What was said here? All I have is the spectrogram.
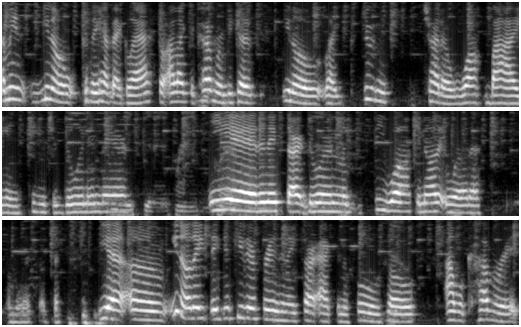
I mean, you know, because they have that glass, so I like to cover them because you know, like students try to walk by and see what you're doing in there. You see their friends. Yeah, then they start doing like C-walk and all that. Well, that's I mean that's okay. Yeah, um, you know, they they just see their friends and they start acting a fool. So I would cover it,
